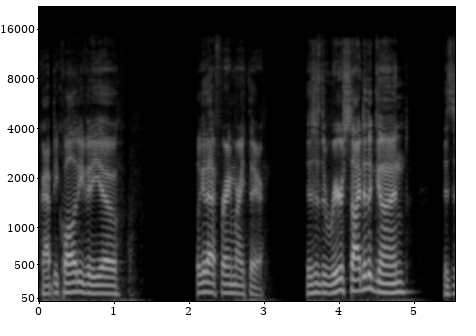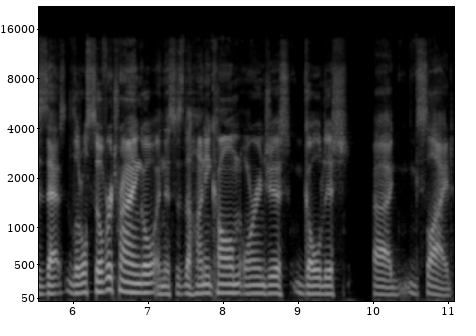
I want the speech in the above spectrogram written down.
Crappy quality video. Look at that frame right there. This is the rear side of the gun. This is that little silver triangle, and this is the honeycomb orangish, goldish uh, slide.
